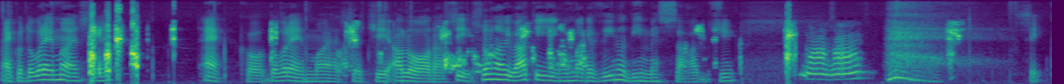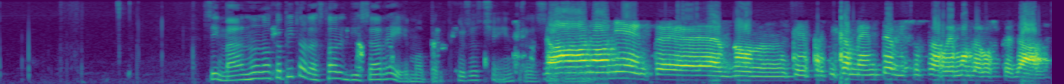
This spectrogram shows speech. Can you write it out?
Ecco, dovremmo essere... Ecco, dovremmo esserci. Allora, sì, sono arrivati un magazzino di messaggi. Mhm. Sì. Sì, ma non ho capito la storia di Sanremo, perché cosa c'entra? No, Sanremo? no, niente, non- che praticamente ha visto Sanremo dall'ospedale,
